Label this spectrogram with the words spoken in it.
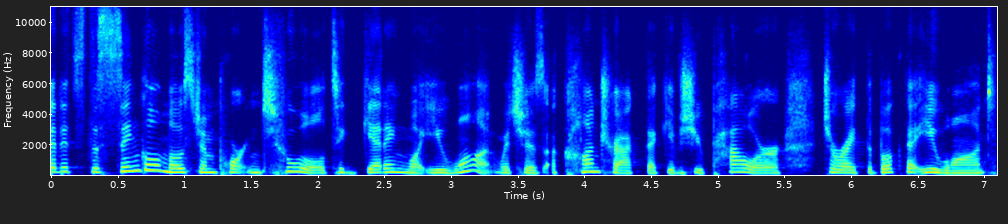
but it's the single most important tool to getting what you want, which is a contract that gives you power to write the book that you want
